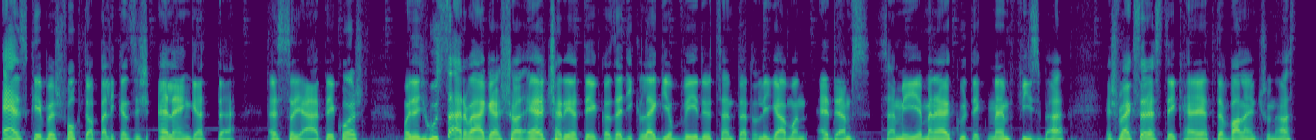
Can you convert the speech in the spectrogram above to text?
Ehhez képest fogta a Pelicans és elengedte ezt a játékost, majd egy huszárvágással elcserélték az egyik legjobb védőcentert a ligában Adams személyében, elküldték Memphisbe, és megszerezték helyette Valenciunast,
